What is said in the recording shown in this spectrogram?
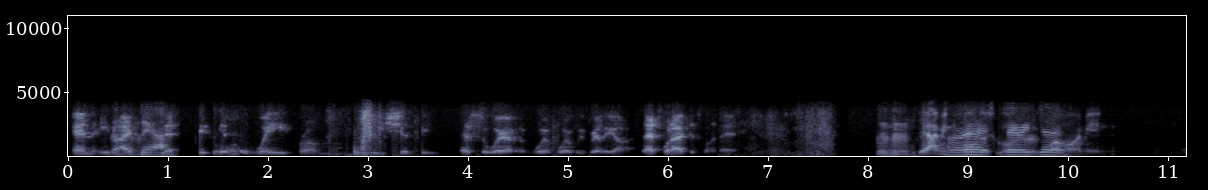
And you know, I think Yeah. that it gets away from who we should be as to where where, where we really are. That's what I just wanted to add. hmm Yeah, I mean, All full right, disclosure very as good. well. I mean,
